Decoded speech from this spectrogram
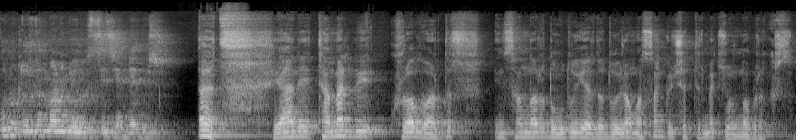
Bunu durdurmanın yolu sizce nedir? Evet, yani temel bir kural vardır. İnsanları doğduğu yerde doyuramazsan göç ettirmek zorunda bırakırsın.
